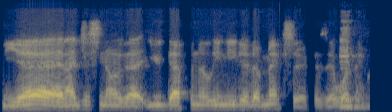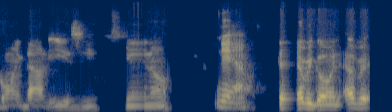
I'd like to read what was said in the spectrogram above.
Yeah, and I just know that you definitely needed a mixer because it wasn't mm-hmm. going down easy. You know. Yeah. There we go. And ever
